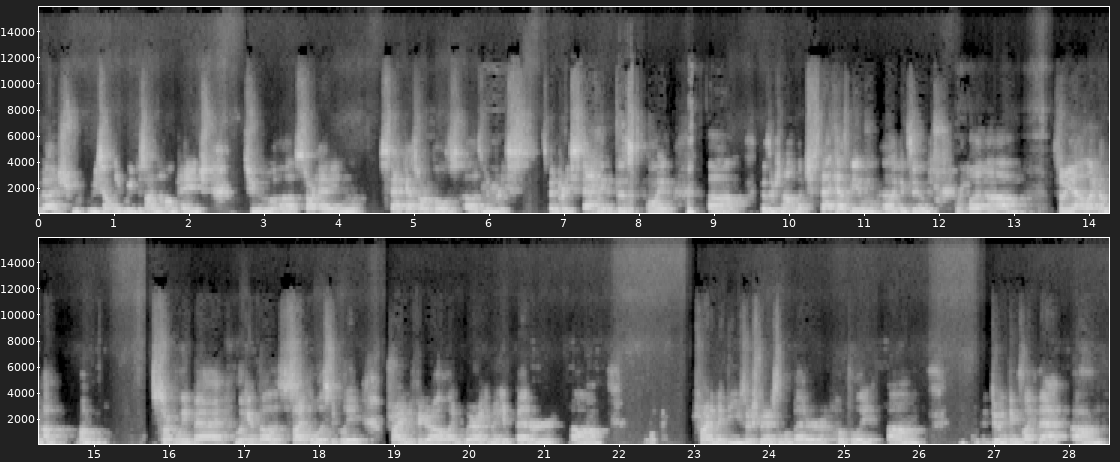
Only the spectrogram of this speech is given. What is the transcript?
I just re- recently redesigned the homepage to uh, start adding Statcast articles. Uh, it's been Mhm. pretty. It's been pretty stagnant at this point because there's not much Statcast being uh, consumed. Right. But um, so yeah, like I'm, I'm, I'm circling back, looking at the site holistically, trying to figure out like where I can make it better. Um, try to make the user experience a little better, hopefully. Um, doing things like that. Um,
